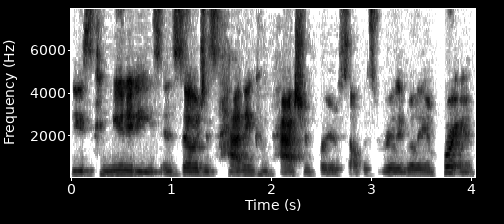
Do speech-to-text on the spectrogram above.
these communities, and so just having compassion for yourself is really really important.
